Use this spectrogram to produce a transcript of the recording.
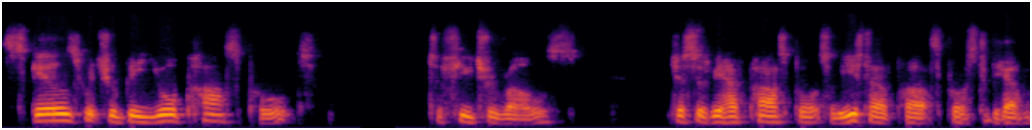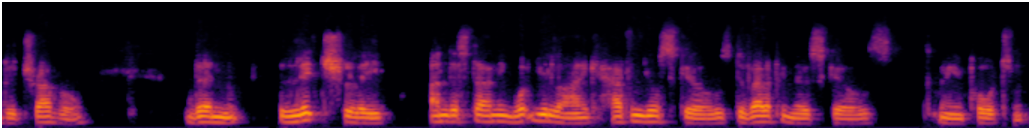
Skills which will be your passport to future roles, just as we have passports, or we used to have passports to be able to travel, then literally understanding what you like, having your skills, developing those skills is very important.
